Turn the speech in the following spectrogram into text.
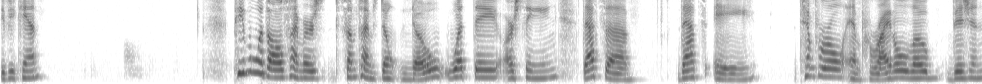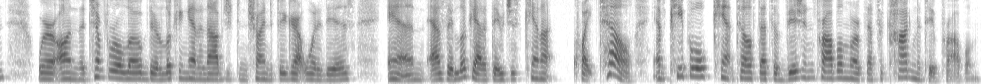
if you can. People with Alzheimer's sometimes don't know what they are seeing. That's a that's a temporal and parietal lobe vision, where on the temporal lobe they're looking at an object and trying to figure out what it is, and as they look at it, they just cannot quite tell. And people can't tell if that's a vision problem or if that's a cognitive problem.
